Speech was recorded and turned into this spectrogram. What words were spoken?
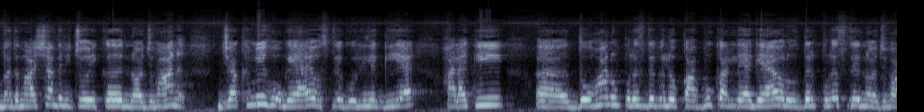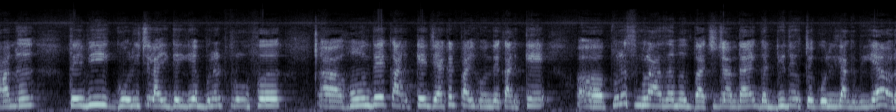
ਬਦਮਾਸ਼ਾਂ ਦੇ ਵਿੱਚੋਂ ਇੱਕ ਨੌਜਵਾਨ ਜ਼ਖਮੀ ਹੋ ਗਿਆ ਹੈ। ਉਸ ਤੇ ਗੋਲੀ ਲੱਗੀ ਹੈ। ਹਾਲਾਂਕਿ ਅਹ, ਦੋਹਾਂ ਨੂੰ ਪੁਲਿਸ ਦੇ ਵੱਲੋਂ ਕਾਬੂ ਕਰ ਲਿਆ ਗਿਆ ਹੈ ਔਰ ਉਧਰ ਪੁਲਿਸ ਦੇ ਨੌਜਵਾਨ ਤੇ ਵੀ ਗੋਲੀ ਚਲਾਈ ਗਈ ਹੈ ਬੁਲਟ ਪ੍ਰੂਫ ਹੋਣ ਦੇ ਕਰਕੇ ਜੈਕਟ ਪਾਈ ਹੋਣ ਦੇ ਕਰਕੇ ਪੁਲਿਸ ਮੁਲਾਜ਼ਮ ਬਚ ਜਾਂਦਾ ਹੈ, ਗੱਡੀ ਦੇ ਉੱਤੇ ਗੋਲੀ ਲੱਗਦੀ ਹੈ ਔਰ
